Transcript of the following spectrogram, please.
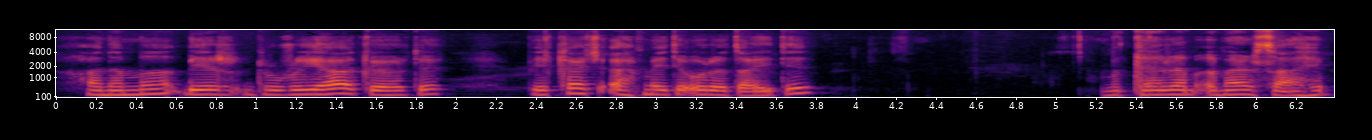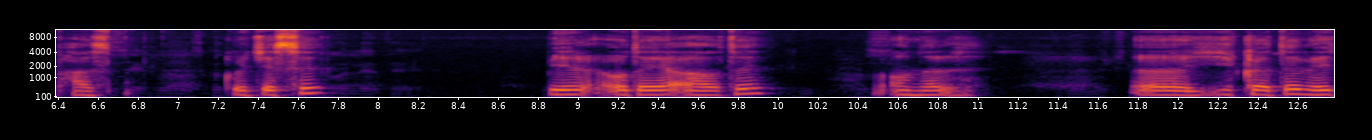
hanımı bir rüya gördü. Birkaç Ahmedi oradaydı. Mükerrem Ömer sahip Hazm kocası bir odaya aldı. Onları e, yıkadı ve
